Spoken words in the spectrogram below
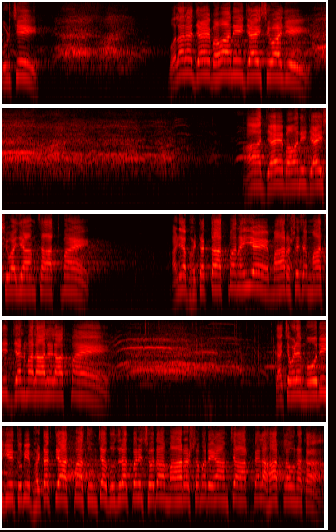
पुढची. बोला ना जय भवानी जय शिवाजी. हा जय भवानी जय शिवाजी आमचा आत्मा आहे. आणि हा भटकता आत्मा नाहीये महाराष्ट्राच्या मातीत जन्माला आलेला आत्मा आहे. त्याच्यामुळे मोदीजी तुम्ही भटकते आत्मा तुमच्या गुजरातमध्ये शोधा महाराष्ट्रामध्ये या आमच्या आत्म्याला हात लावू नका.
